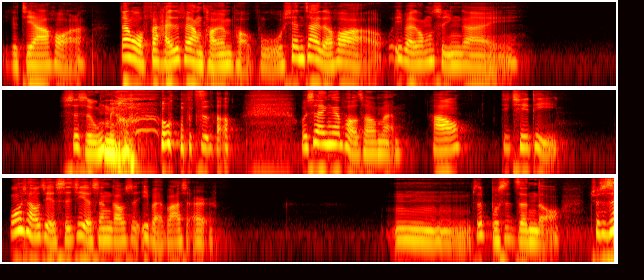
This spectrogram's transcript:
一个佳话了，但我非还是非常讨厌跑步。我现在的话，一百公尺应该四十五秒，我不知道。我现在应该跑超慢。好，第七题，翁小姐实际的身高是一百八十二。嗯，这不是真的哦，就是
